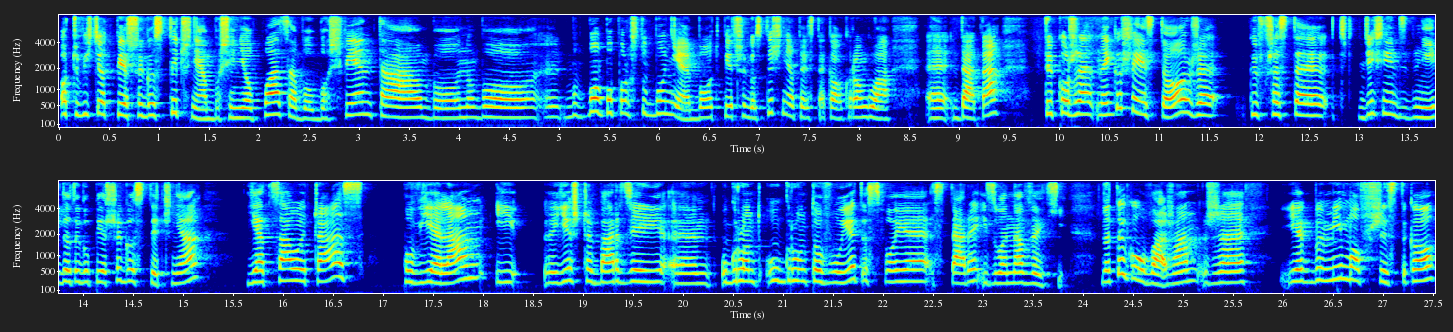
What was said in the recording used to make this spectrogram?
Oczywiście od 1 stycznia, bo się nie opłaca, bo, bo święta, bo, no bo, bo, bo, po prostu, bo nie, bo od 1 stycznia to jest taka okrągła e, data. Tylko, że najgorsze jest to, że już przez te 10 dni do tego 1 stycznia ja cały czas powielam i y, jeszcze bardziej ugrunt, ugruntowuję te swoje stare i złe nawyki. Dlatego uważam, że jakby mimo wszystko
